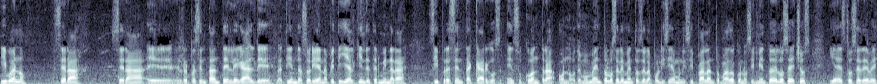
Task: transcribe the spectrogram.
y bueno, será será eh, el representante legal de la tienda Soriana Pitillal quien determinará si presenta cargos en su contra o no. De momento, los elementos de la Policía Municipal han tomado conocimiento de los hechos y a esto se debe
